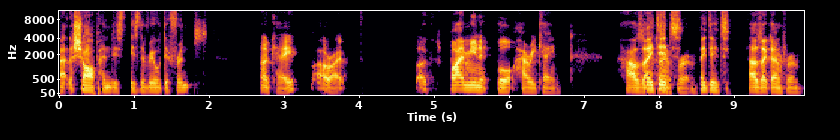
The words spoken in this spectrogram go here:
at the sharp end is, is the real difference. Okay, all right. Bayern Munich bought Harry Kane. How's that they going did. for him? They did. How's that going for him?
